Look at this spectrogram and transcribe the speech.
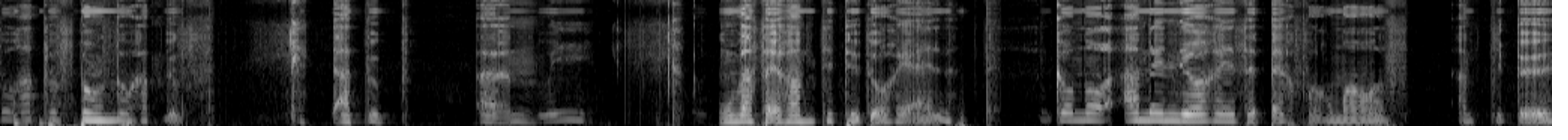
Bonjour à tous, bonjour à toutes. Euh, oui, on va faire un petit tutoriel. Comment améliorer ses performances un petit peu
